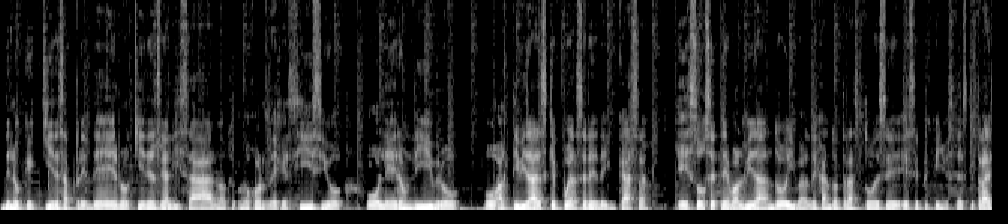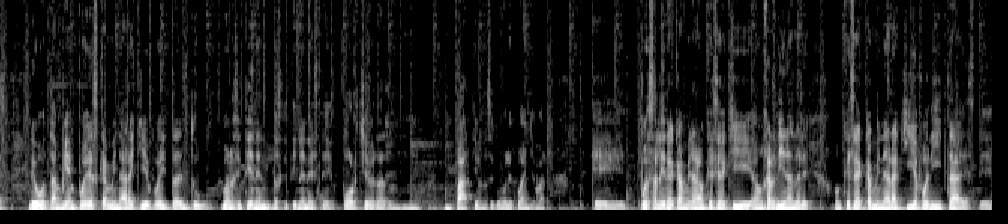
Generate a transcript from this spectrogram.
de, lo que quieres aprender o quieres realizar, lo mejor de ejercicio o leer un libro o actividades que puedas hacer en casa, eso se te va olvidando y vas dejando atrás todo ese, ese pequeño estrés que traes. Digo, también puedes caminar aquí ahorita en tu, bueno, si tienen los que tienen este porche, ¿verdad? Un, patio, no sé cómo le puedan llamar. Eh, pues salir a caminar, aunque sea aquí, a un jardín, ándale, aunque sea caminar aquí afuera, este,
